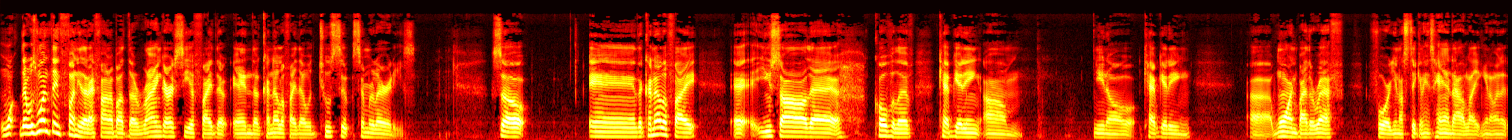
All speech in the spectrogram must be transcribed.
one, there was one thing funny that I found about the Ryan Garcia fight that and the Canelo fight that were two similarities. So, in the Canelo fight, uh, you saw that Kovalev kept getting um, you know, kept getting uh, warned by the ref for you know sticking his hand out like you know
